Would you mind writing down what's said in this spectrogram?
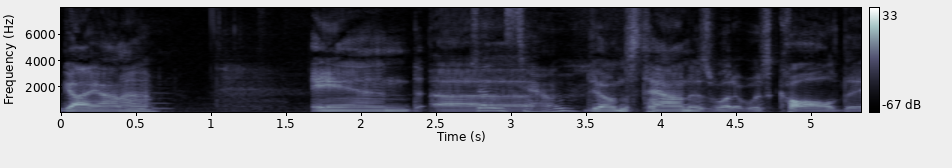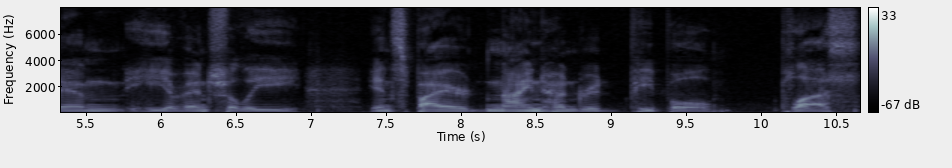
Guyana. And uh, Jonestown. Jonestown is what it was called, and he eventually inspired 900 people plus.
